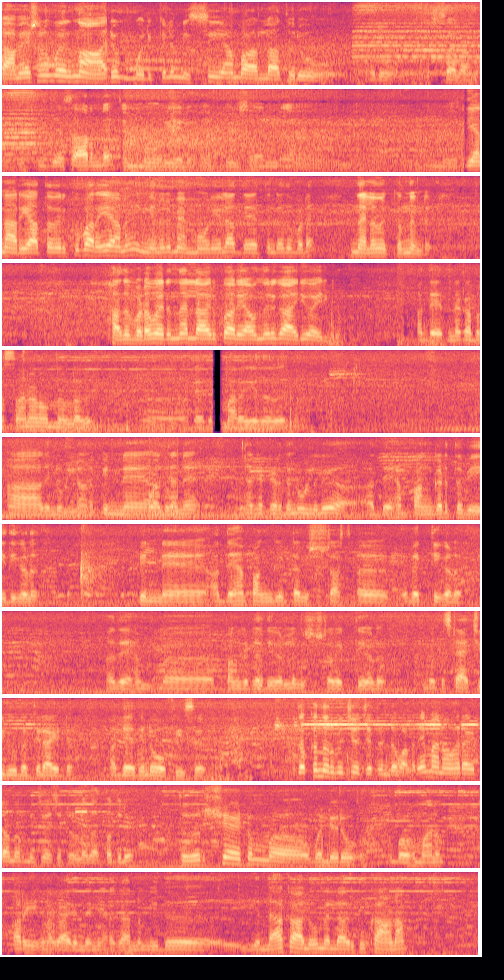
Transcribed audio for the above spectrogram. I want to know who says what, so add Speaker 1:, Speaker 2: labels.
Speaker 1: രാമേശ്വരം വരുന്ന ആരും ഒരിക്കലും മിസ് ചെയ്യാൻ പാടില്ലാത്തൊരു ഒരു സ്ഥലമാണ്. ജെ സാറിന്റെ മെമ്മോറിയൽ പി സാറിന്റെ ഞാൻ അറിയാത്തവർക്ക് പറയാണ് ഇങ്ങനൊരു മെമ്മോറിയൽ അദ്ദേഹത്തിന്റെ ഇവിടെ നിലനിൽക്കുന്നുണ്ട്. അതിവിടെ വരുന്ന എല്ലാവർക്കും അറിയാവുന്ന ഒരു കാര്യമായിരിക്കും. അദ്ദേഹത്തിന്റെ കബർസ്ഥാനാണ് ഒന്നുള്ളത്. അദ്ദേഹത്തെ മറവ് അതിന്റെ ഉള്ളിലാണ്. പിന്നെ അതുപോലെ തന്നെ ആ കെട്ടിടത്തിന്റെ ഉള്ളിൽ അദ്ദേഹം പങ്കെടുത്ത വേദികൾ പിന്നെ അദ്ദേഹം പങ്കിട്ട വിശിഷ്ട വ്യക്തികൾ അദ്ദേഹം പങ്കിട്ട വേദികളിൽ വിശിഷ്ട വ്യക്തികൾ ഇതൊക്കെ സ്റ്റാച്യു രൂപത്തിലായിട്ട് അദ്ദേഹത്തിന്റെ ഓഫീസ്. ഇതൊക്കെ നിർമ്മിച്ച് വെച്ചിട്ടുണ്ട്. വളരെ മനോഹരമായിട്ടാണ് നിർമ്മിച്ച് വെച്ചിട്ടുള്ളത്. അപ്പോൾ അതിൽ തീർച്ചയായിട്ടും വലിയൊരു ബഹുമാനം അറിയിക്കുന്ന കാര്യം തന്നെയാണ്. കാരണം ഇത് എല്ലാ കാലവും എല്ലാവർക്കും കാണാം.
